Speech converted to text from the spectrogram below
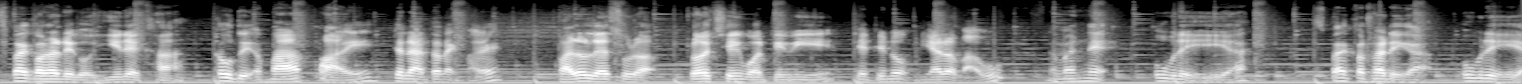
smart contract တွေကိုရေးတဲ့အခါကုတ်တွေအမှားပါရင်ပြဿနာတက်နိုင်ပါတယ်ဘာလို့လဲဆိုတော့ blockchain ပေါ်တင်ပြီးရင်ပြတင်လို့မရတော့ပါဘူးနံပါတ်2ဥပဒေရေးရာ spy contract တွေကဥပဒေအရ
